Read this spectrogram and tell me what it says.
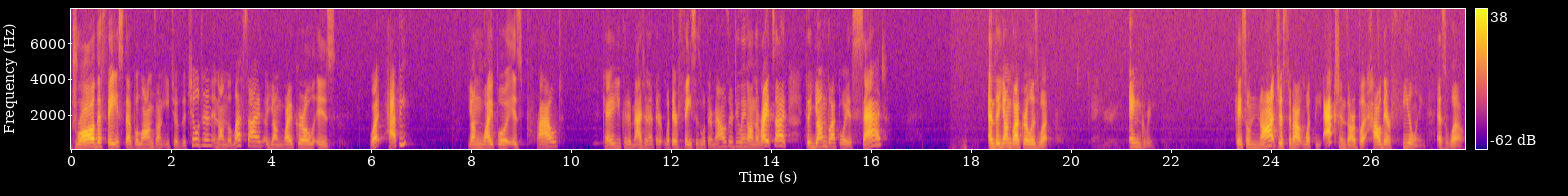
Draw the face that belongs on each of the children, and on the left side, a young white girl is, what, happy? Young white boy is proud, okay? You could imagine that their, what their faces, what their mouths are doing. On the right side, the young black boy is sad. And the young black girl is what? Angry. Angry. Okay, so not just about what the actions are, but how they're feeling as well.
